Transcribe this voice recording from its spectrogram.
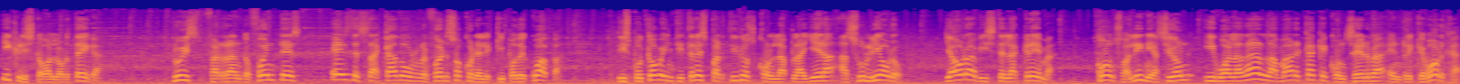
y Cristóbal Ortega. Luis Fernando Fuentes es destacado refuerzo con el equipo de Cuapa. Disputó 23 partidos con la playera azul y oro y ahora viste la crema. Con su alineación igualará la marca que conserva Enrique Borja,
